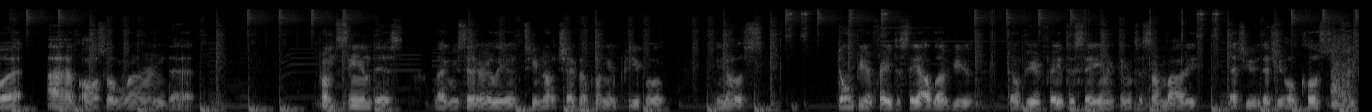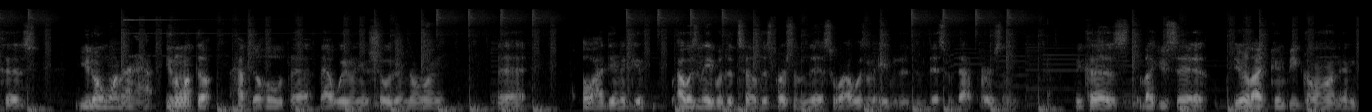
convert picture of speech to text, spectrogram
but I have also learned that from seeing this, like we said earlier, to you know check up on your people you know don't be afraid to say i love you. Don't be afraid to say anything to somebody that you that you hold close to you because you don't want to have you don't want to have to hold that that weight on your shoulder knowing that oh i didn't get i wasn't able to tell this person this or i wasn't able to do this with that person. Because like you said your life can be gone in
